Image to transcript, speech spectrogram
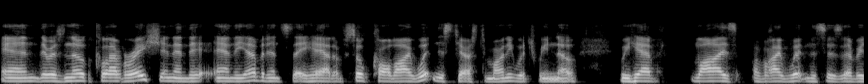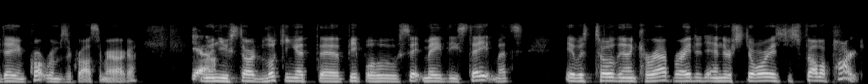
And there was no collaboration, and the and the evidence they had of so-called eyewitness testimony, which we know we have lies of eyewitnesses every day in courtrooms across America. Yeah. When you start looking at the people who say, made these statements, it was totally uncorroborated, and their stories just fell apart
